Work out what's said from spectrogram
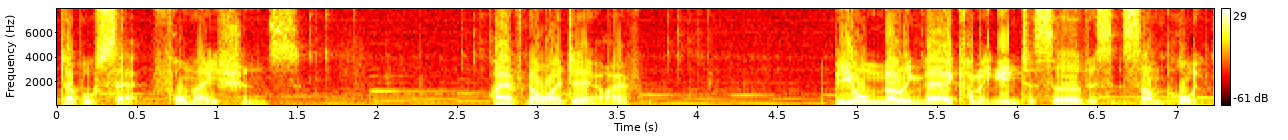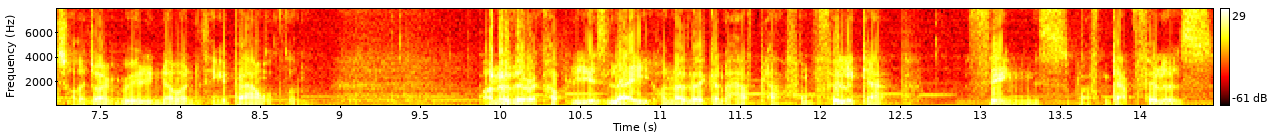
double set formations. I have no idea. I've beyond knowing they're coming into service at some point, I don't really know anything about them. I know they're a couple of years late. I know they're going to have platform filler gap things, platform gap fillers.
